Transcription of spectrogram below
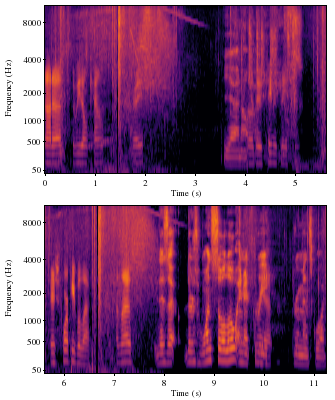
not us, so we don't count, right? Yeah, I know. So there's technically there's four people left, unless There's a there's one solo and a three Yeah. three man squad.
